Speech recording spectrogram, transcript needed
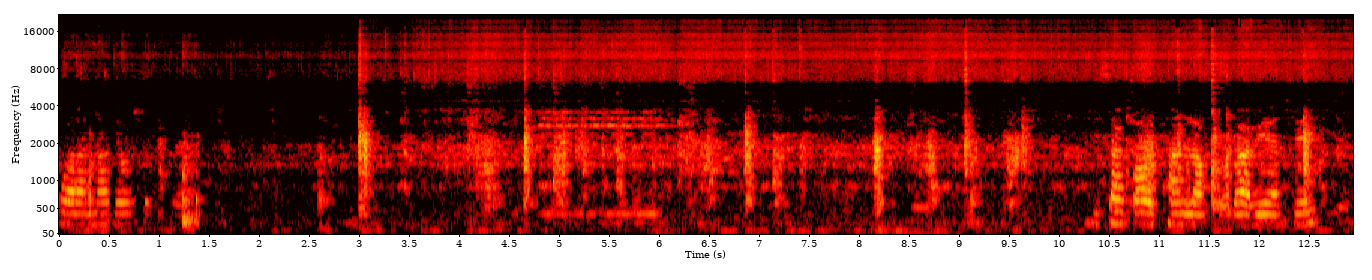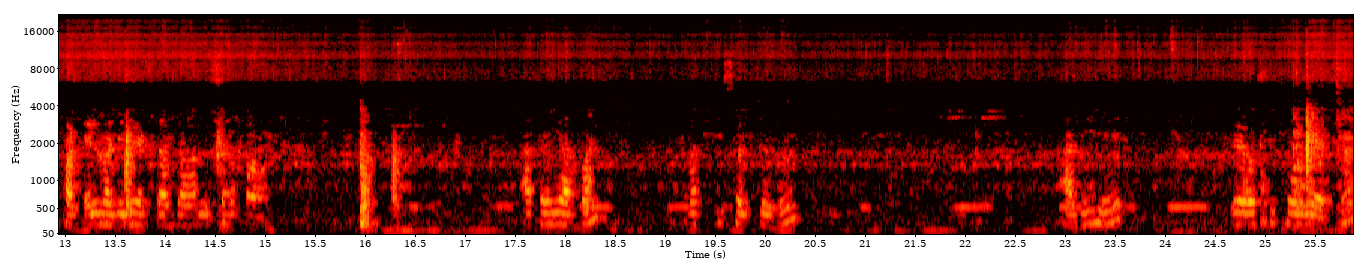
पोरांना देऊ शकतो. मिसळपाव छान लागतो गावी असे. हॉटेलमध्ये भेटतात जेव्हा मिसळपाव. आताही आता ही आपण नक्की स्वच्छ धुवून हे व्यवस्थित होऊन द्यायचं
